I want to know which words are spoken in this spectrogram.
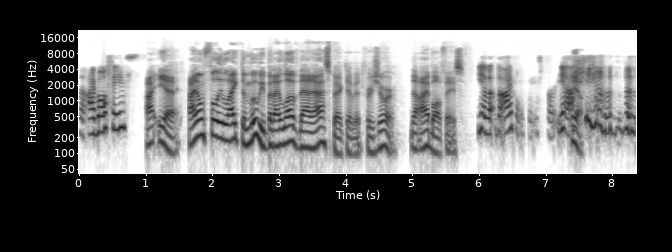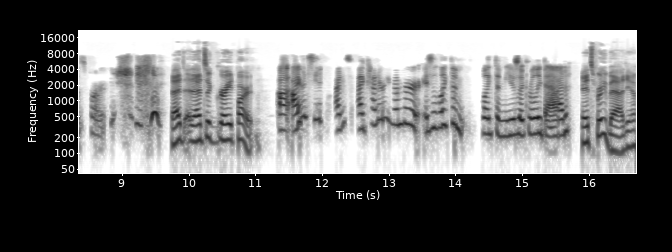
the eyeball face. I yeah, I don't fully like the movie, but I love that aspect of it for sure. The eyeball face. Yeah, the, the eyeball face part. Yeah, Yeah. yeah, that's the best part. That that's a great part. Uh, I haven't seen it. I just I kind of remember. Isn't like the like the music really bad? It's pretty bad, yeah.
